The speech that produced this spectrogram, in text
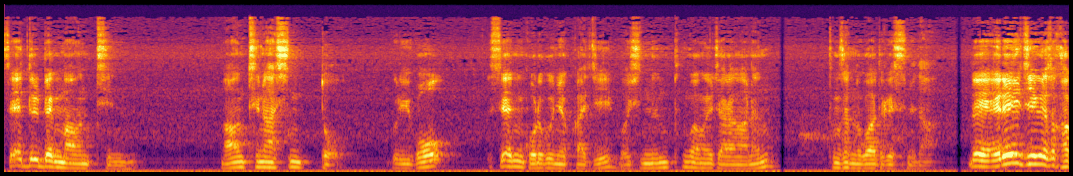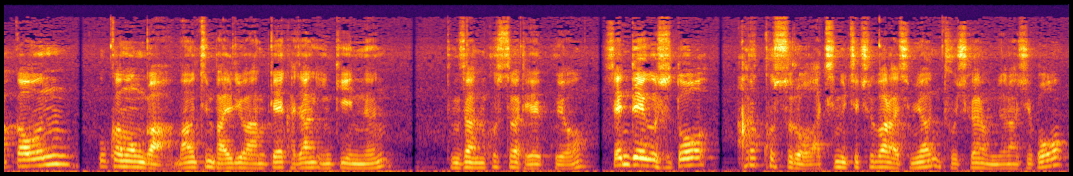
새들백 마운틴, 마운틴 하신토 그리고 샌 고르고니오까지 멋있는 풍광을 자랑하는 등산로가 되겠습니다. 네, LA 지역에서 가까운 쿠카몬가 마운틴 발디와 함께 가장 인기 있는 등산 코스가 되겠고요. 샌디에고에서도 하루 코스로 아침 일찍 출발하시면 2시간 운전하시고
